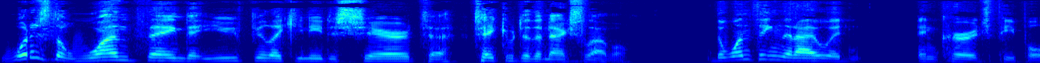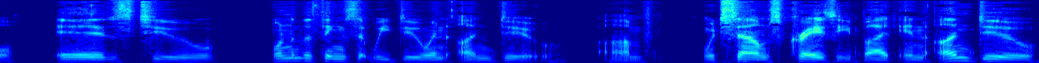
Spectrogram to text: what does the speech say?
what is the one thing that you feel like you need to share to take them to the next level? The one thing that I would encourage people is to one of the things that we do in undo, um, which sounds crazy, but in undo,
